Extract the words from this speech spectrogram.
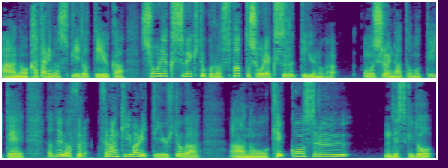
あの、語りのスピードっていうか、省略すべきところはスパッと省略するっていうのが面白いなと思っていて、例えばフランキー・バリっていう人が、あの、結婚するんですけど、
